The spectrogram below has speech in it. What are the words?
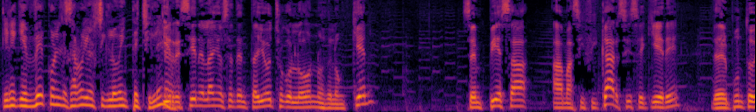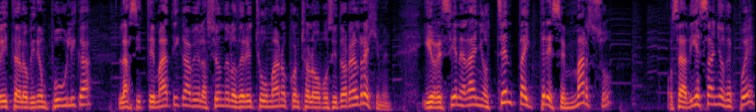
Tiene que ver con el desarrollo del siglo XX chileno. Y recién el año 78, con los hornos de Lonquén, se empieza a masificar, si se quiere, desde el punto de vista de la opinión pública, la sistemática violación de los derechos humanos contra los opositores al régimen. Y recién el año 83, en marzo, o sea, 10 años después,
